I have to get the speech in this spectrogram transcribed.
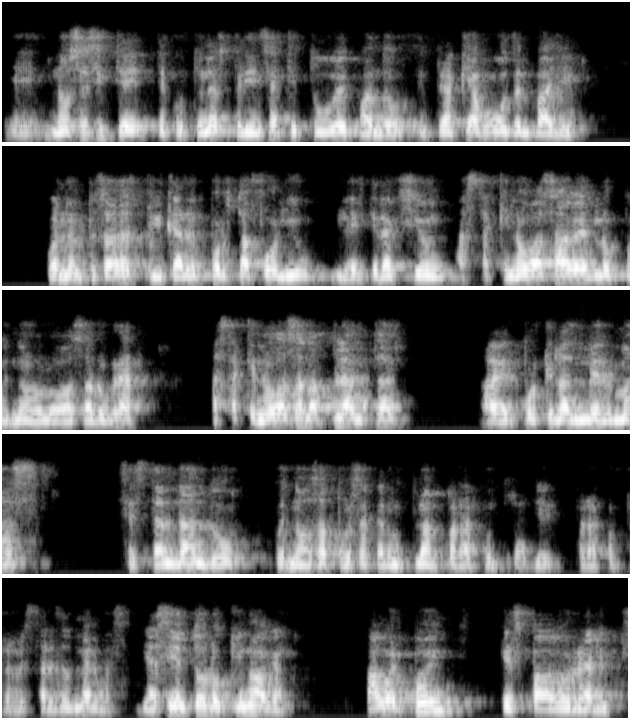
Eh, no sé si te, te, conté una experiencia que tuve cuando entré aquí a Jugos del Valle, cuando empezaron a explicar el portafolio y la interacción, hasta que no vas a verlo, pues no lo vas a lograr. Hasta que no vas a la planta a ver por qué las mermas se están dando pues no vas a poder sacar un plan para, contra, para contrarrestar esas mermas. Y así en todo lo que uno haga. PowerPoint, que es Power Reality.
